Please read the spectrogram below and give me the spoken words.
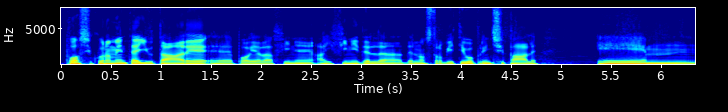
può sicuramente aiutare eh, poi alla fine ai fini del, del nostro obiettivo principale. E, mm,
